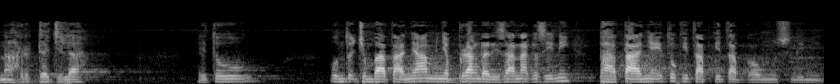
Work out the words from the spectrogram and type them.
Nahr Dajlah itu untuk jembatannya menyeberang dari sana ke sini, batanya itu kitab-kitab kaum muslimin.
